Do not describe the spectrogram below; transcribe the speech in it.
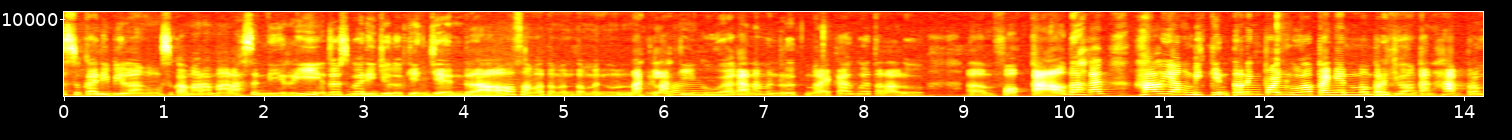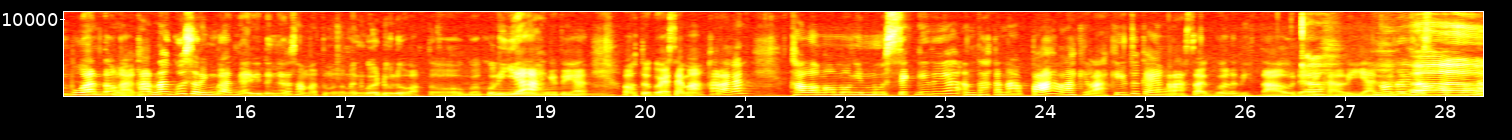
suka dibilang suka marah-marah sendiri terus gue dijulukin jenderal sama temen-temen laki-laki gue karena menurut mereka gue terlalu em, vokal bahkan hal yang bikin turning point gue pengen memperjuangkan hak perempuan tau nggak? Karena gue sering banget nggak didengar sama temen-temen gue dulu waktu gue kuliah gitu ya waktu gue SMA karena kan kalau ngomongin musik gitu ya entah kenapa laki-laki itu kayak ngerasa gue lebih tahu dari kalian No, gitu. they don't. Oh,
